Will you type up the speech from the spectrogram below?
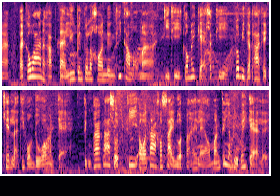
มาก แต่ก็ว่านะครับ แต่ริวเป็นตัวละครหนึ่งที่ทำออกมา กี่ทีก็ไม่แก่สักที ก็มีแต่ภาคเทคเคนแหละที่ผมดูว่ามันแก่ ถึงภาคล่าสุดที่อวตารเขาใส่หนวดมาให้แล้ว มันก็ยังดูไม่แก่เลย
